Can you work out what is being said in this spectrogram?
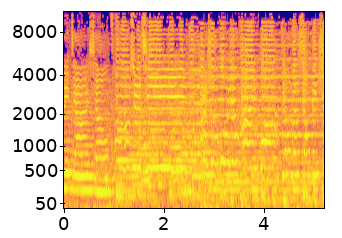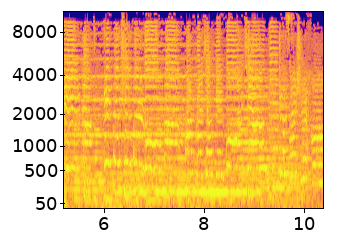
回家乡，从头学起。开车不要开挂，丢了小命是大。别等什么路马，把它交给国家，这才是好。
